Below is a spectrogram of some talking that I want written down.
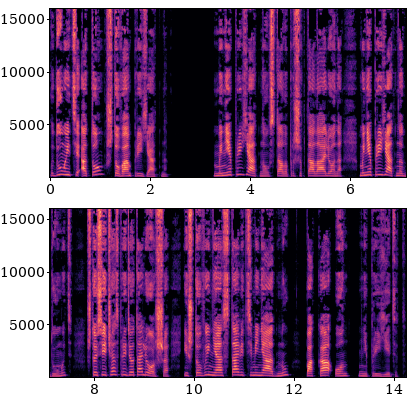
думайте о том, что вам приятно. «Мне приятно», — устало прошептала Алена, «мне приятно думать, что сейчас придет Алеша и что вы не оставите меня одну, пока он не приедет».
